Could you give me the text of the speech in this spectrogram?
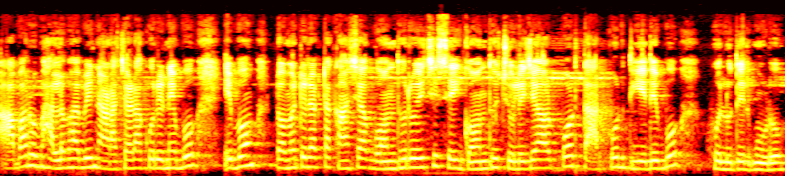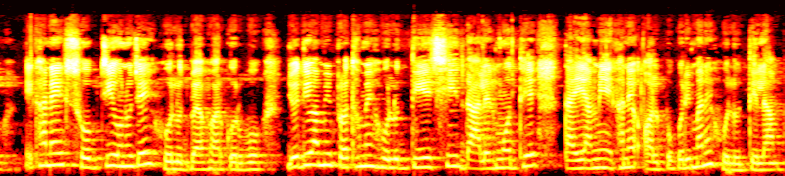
আবারও ভালোভাবে নাড়াচাড়া করে নেব এবং টমেটোর একটা কাঁচা গন্ধ রয়েছে, সেই গন্ধ চলে যাওয়ার পর তারপর দিয়ে দেব হলুদের গুঁড়ো। এখানে সবজি অনুযায়ী হলুদ ব্যবহার করব। যদিও আমি প্রথমে হলুদ দিয়েছি ডালের মধ্যে, তাই আমি এখানে অল্প পরিমাণে হলুদ দিলাম।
